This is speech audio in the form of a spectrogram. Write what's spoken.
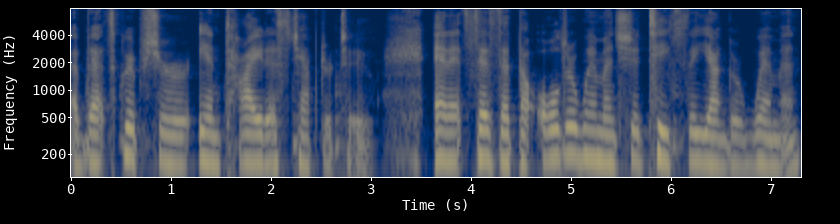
of that scripture in Titus chapter 2. And it says that the older women should teach the younger women.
